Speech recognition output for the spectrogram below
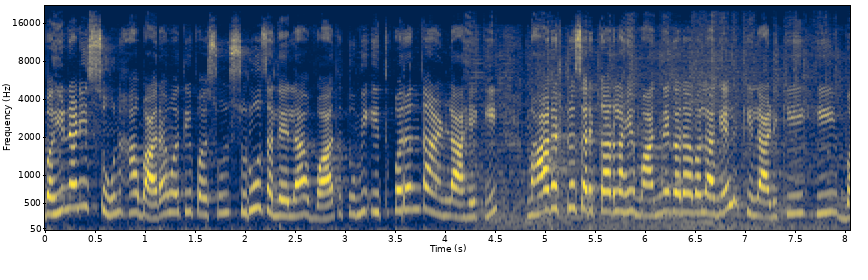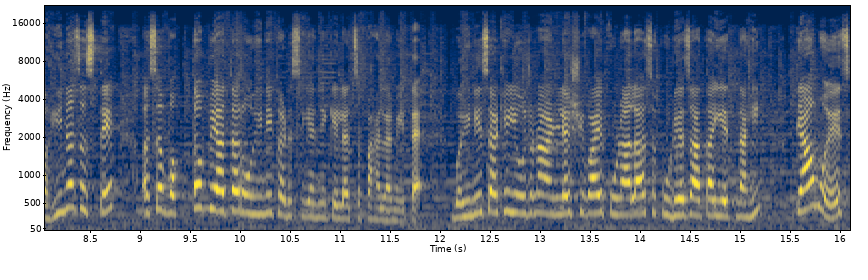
बहीण आणि सून हा बारामतीपासून सुरू झालेला वाद तुम्ही इथपर्यंत आणला आहे की महाराष्ट्र सरकारला हे मान्य करावं लागेल की लाडकी ही बहीणच असते असं वक्तव्य आता रोहिणी खडसे यांनी केल्याचं पाहायला मिळत आहे. बहिणीसाठी योजना आणल्याशिवाय कुणालाच पुढे जाता येत नाही. त्यामुळेच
